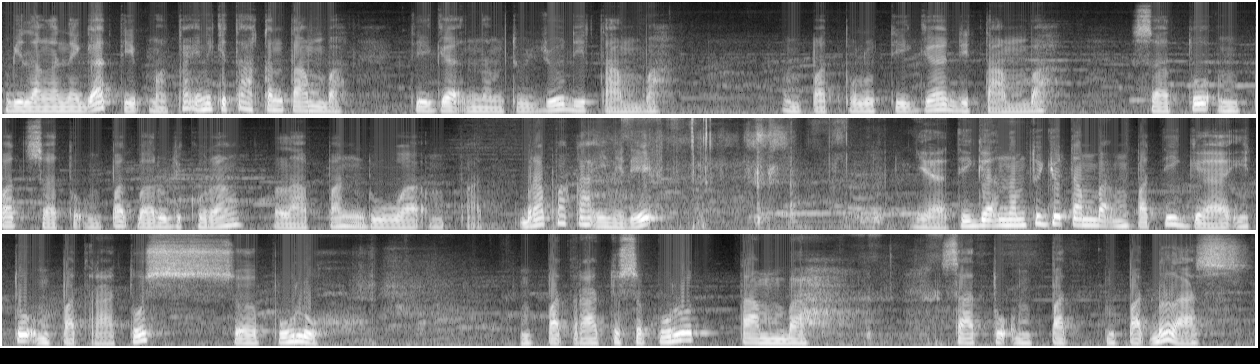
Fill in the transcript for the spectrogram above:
bilangan negatif maka ini kita akan tambah. 367 ditambah 43 ditambah 1414 baru dikurang 824 berapakah ini dek ya 367 tambah 43 itu 410 410 tambah 1414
